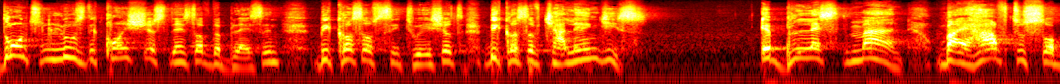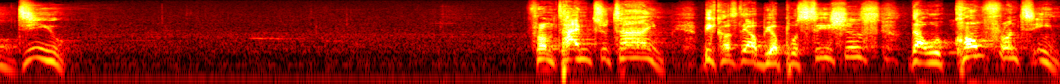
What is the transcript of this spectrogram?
Don't lose the consciousness of the blessing because of situations, because of challenges. A blessed man might have to subdue from time to time because there will be oppositions that will confront him.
